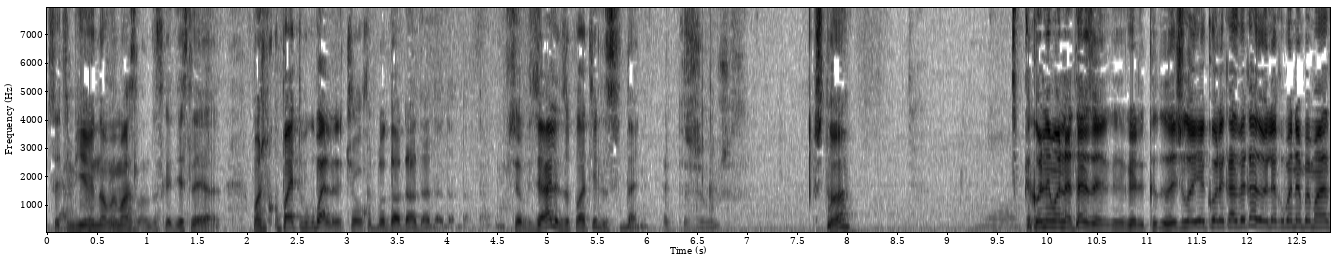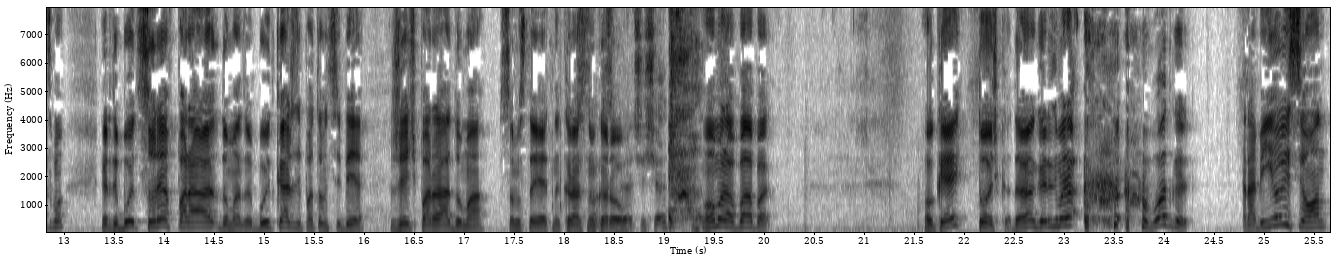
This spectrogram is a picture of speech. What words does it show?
С этим вином и маслом, так сказать. Если, может, покупать, то покупали. Что, да, да, да, да, да, да. Все, взяли, заплатили, до свидания. Это же ужас. Что? Какой не можно говорит, начало ей коли кадве кадве, леху бане бемацмо. Говорит, и будет сурев пара дума, будет каждый потом себе жечь пара дума самостоятельно, красную Сам корову. Омара, папа. Окей, точка, да? Говорит, вот, говорит, Раби Йоси, он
